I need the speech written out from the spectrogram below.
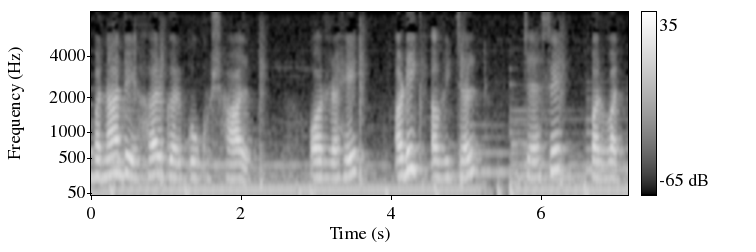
बना दे हर घर को खुशहाल। और रहे अड़िग अविचल जैसे पर्वत।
